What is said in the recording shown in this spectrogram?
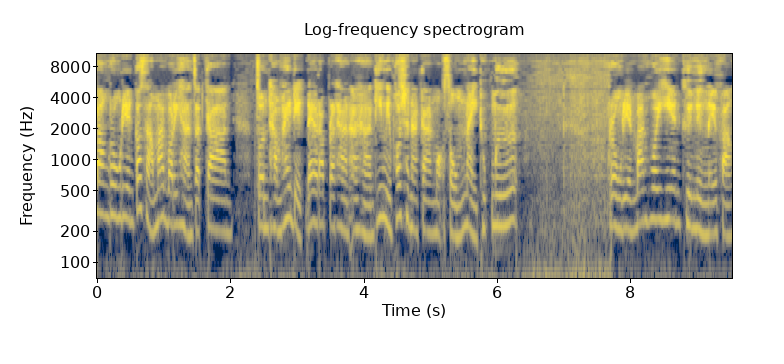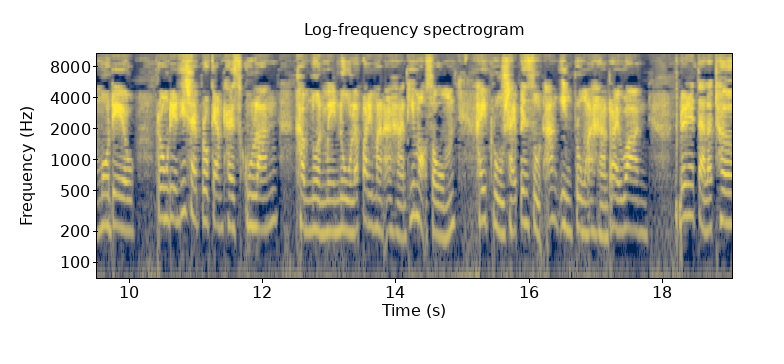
บางโรงเรียนก็สามารถบริหารจัดการ จนทำให้เด็กได้รับประทานอาหารที่มีโภชนาการเหมาะสมในทุกมื้อ โรงเรียนบ้านห้วยเฮียนคือหนึ่งในฝังโมเดล โรงเรียนที่ใช้โปรแกรมไทยสกูลันคำนวณเมนูและปริมาณอาหารที่เหมาะสม ให้ครูใช้เป็นสูตรอ้างอิงปรุงอาหารรายวัน โดยในแต่ละเทอม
